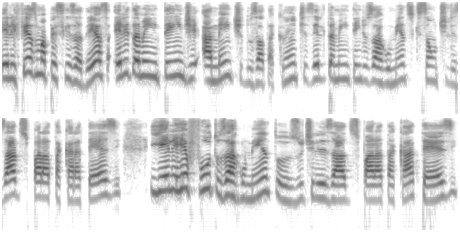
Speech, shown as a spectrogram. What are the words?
ele fez uma pesquisa densa, ele também entende a mente dos atacantes, ele também entende os argumentos que são utilizados para atacar a tese, e ele refuta os argumentos utilizados para atacar a tese,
